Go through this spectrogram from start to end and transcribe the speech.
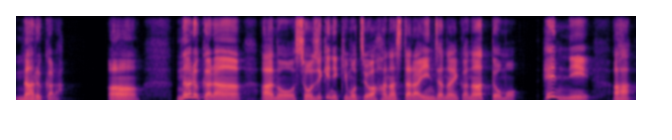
なるから。うん。なるからあの正直に気持ちを話したらいいんじゃないかなって思う。変にあ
